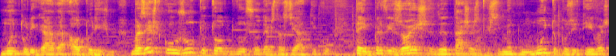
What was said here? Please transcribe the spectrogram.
muito ligada ao turismo. Mas este conjunto todo do Sudeste Asiático tem previsões de taxas de crescimento muito positivas,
